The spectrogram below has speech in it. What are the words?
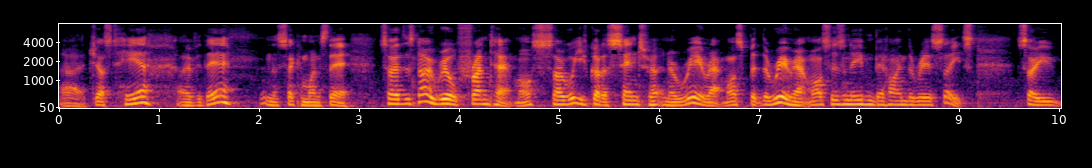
uh, just here, over there, and the second one's there. So there's no real front Atmos, so what you've got a center and a rear Atmos, but the rear Atmos isn't even behind the rear seats. So you,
